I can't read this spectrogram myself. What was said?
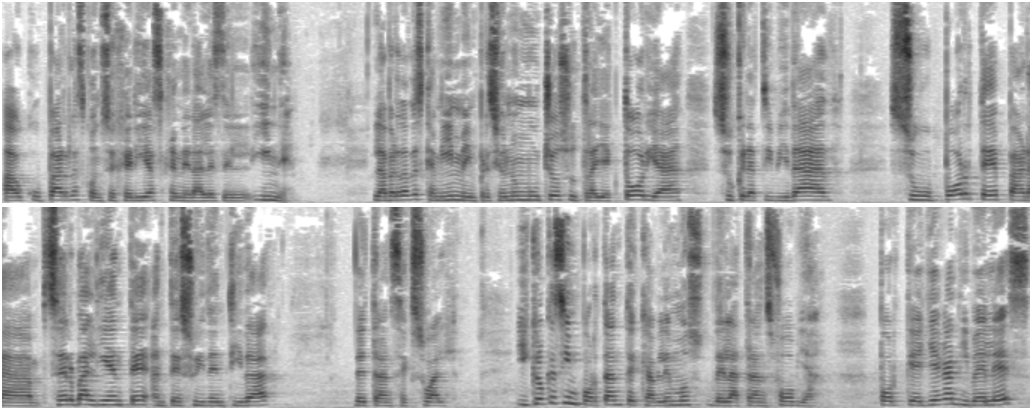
a ocupar las consejerías generales del INE. La verdad es que a mí me impresionó mucho su trayectoria, su creatividad, su porte para ser valiente ante su identidad de transexual. Y creo que es importante que hablemos de la transfobia, porque llega a niveles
